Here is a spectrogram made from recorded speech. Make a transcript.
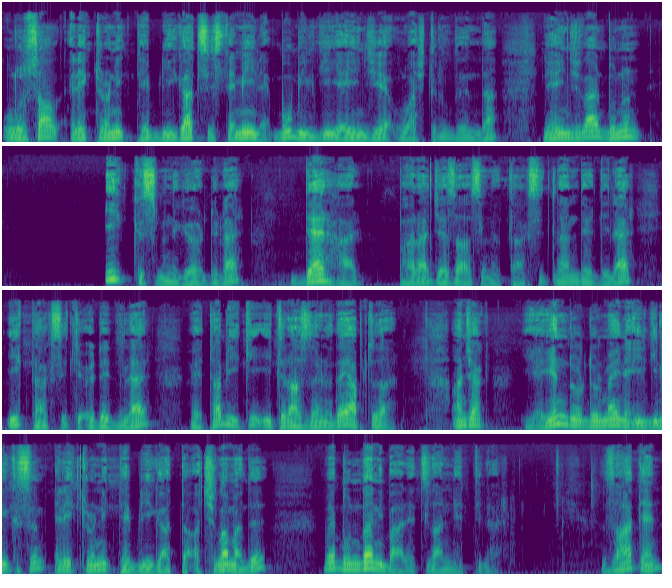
ulusal elektronik tebligat sistemiyle bu bilgi yayıncıya ulaştırıldığında yayıncılar bunun ilk kısmını gördüler. Derhal para cezasını taksitlendirdiler. İlk taksiti ödediler ve tabii ki itirazlarını da yaptılar. Ancak yayın durdurma ile ilgili kısım elektronik tebligatta açılamadı ve bundan ibaret zannettiler. Zaten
